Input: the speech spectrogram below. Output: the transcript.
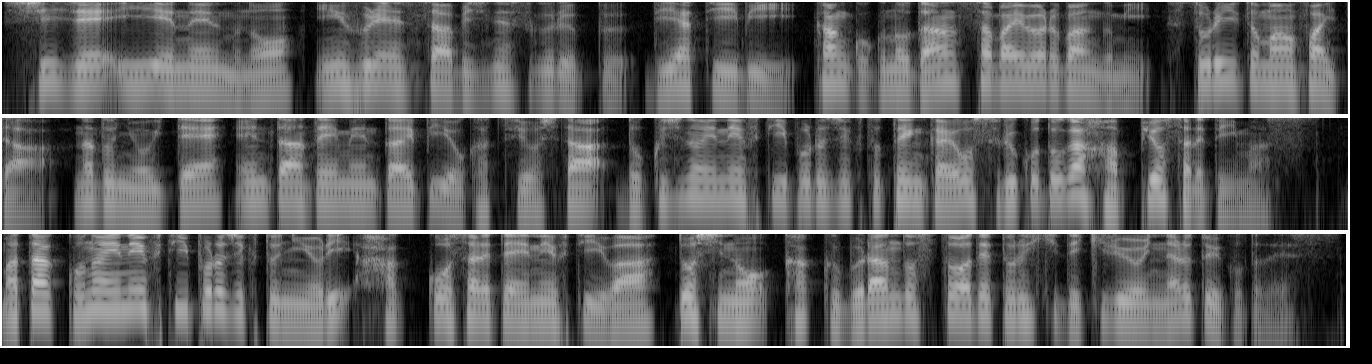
CJENM のインフルエンサービジネスグループ DearTV、韓国のダンスサバイバル番組ストリートマンファイターなどにおいてエンターテイメント IP を活用した独自の NFT プロジェクトロジェクト展開をすることが発表されています。また、この NFT プロジェクトにより発行された NFT は、ドシの各ブランドストアで取引できるようになるということです。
